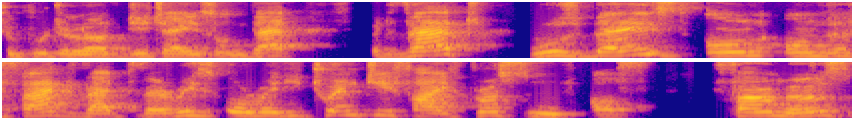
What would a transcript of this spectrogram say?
to put a lot of details on that, but that was based on, on the fact that there is already 25% of farmers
